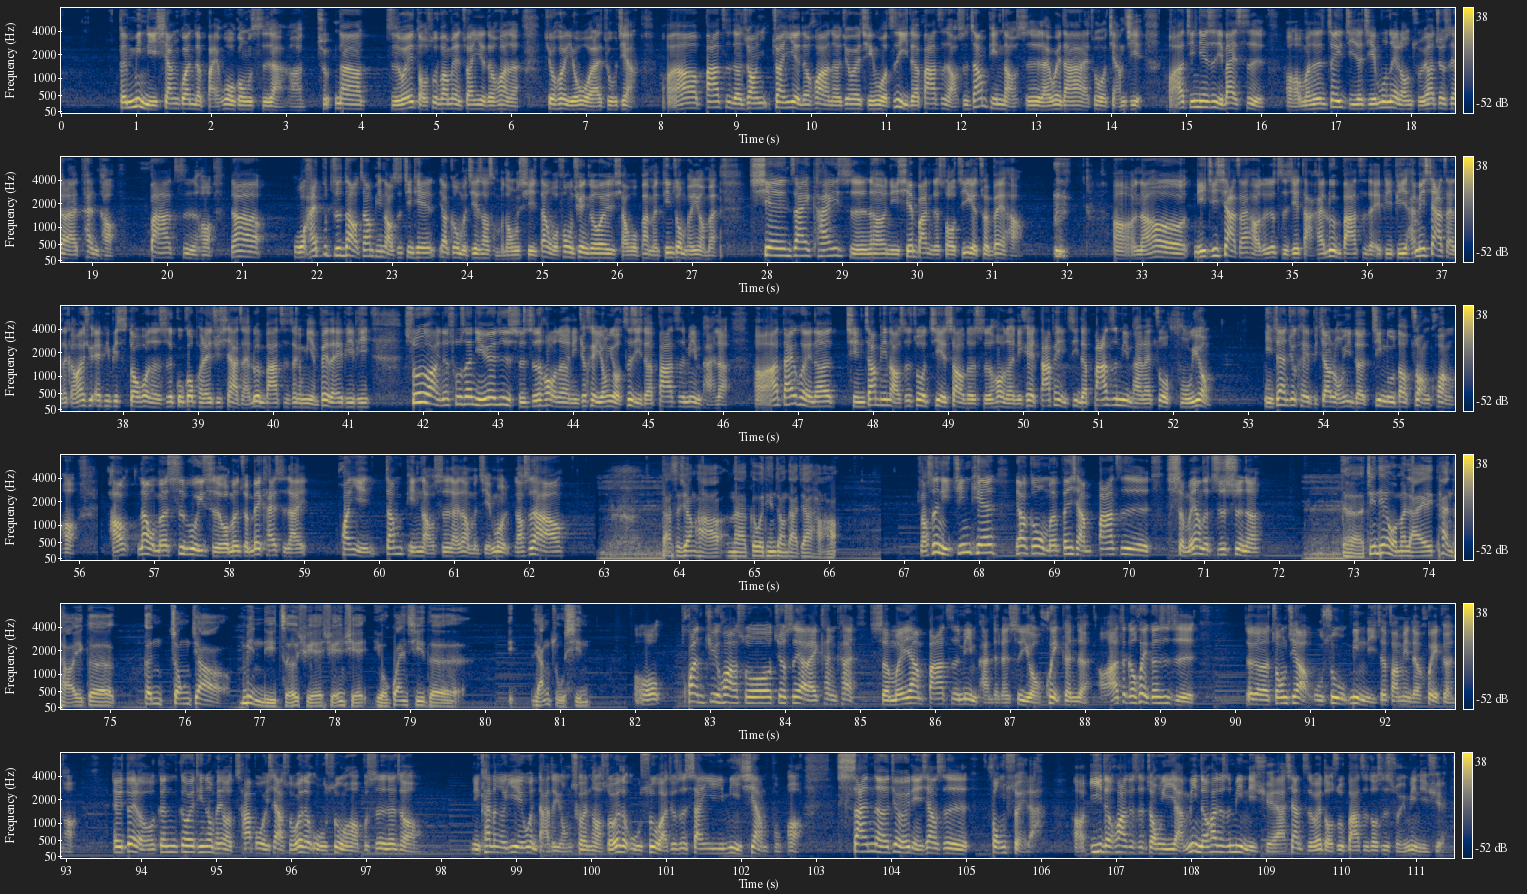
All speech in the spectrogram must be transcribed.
跟命理相关的百货公司啊啊，就那。紫微斗数方面的专业的话呢，就会由我来主讲；然后八字的专专业的话呢，就会请我自己的八字老师张平老师来为大家来做讲解。啊，今天是礼拜四，好，我们的这一集的节目内容主要就是要来探讨八字哈。那我还不知道张平老师今天要跟我们介绍什么东西，但我奉劝各位小伙伴们、听众朋友们，现在开始呢，你先把你的手机给准备好。啊，然后你已经下载好的，就直接打开论八字的 A P P；还没下载的，赶快去 A P P Store 或者是 Google Play 去下载论八字这个免费的 A P P。输入好你的出生年月日时之后呢，你就可以拥有自己的八字命盘了。好啊，待会呢，请张平老师做介绍的时候呢，你可以搭配你自己的八字命盘来做服用，你这样就可以比较容易的进入到状况哈。好，那我们事不宜迟，我们准备开始来。欢迎张平老师来到我们节目，老师好，大师兄好，那各位听众大家好。老师，你今天要跟我们分享八字什么样的知识呢？呃，今天我们来探讨一个跟宗教、命理、哲学、玄学有关系的两组星。哦。换句话说，就是要来看看什么样八字命盘的人是有慧根的啊。这个慧根是指这个宗教、武术、命理这方面的慧根哈。哎，对了，我跟各位听众朋友插播一下，所谓的武术哈，不是那种你看那个叶问打的咏春哈。所谓的武术啊，就是三一命相卜哦。三呢，就有点像是风水啦。哦，一的话就是中医啊，命的话就是命理学啊，像紫微斗数、八字都是属于命理学。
